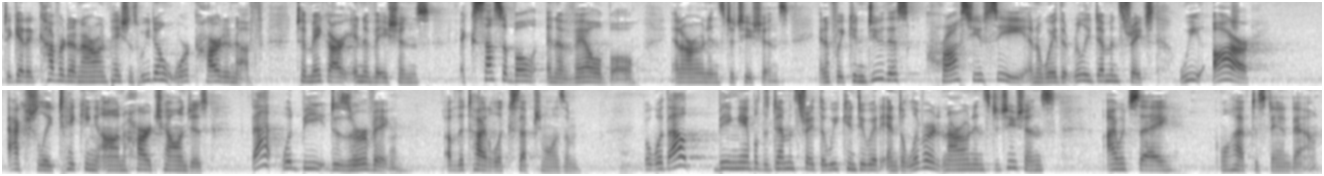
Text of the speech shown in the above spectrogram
to get it covered in our own patients. We don't work hard enough to make our innovations accessible and available in our own institutions. And if we can do this cross UC in a way that really demonstrates we are actually taking on hard challenges, that would be deserving of the title exceptionalism. But without being able to demonstrate that we can do it and deliver it in our own institutions, I would say we'll have to stand down.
